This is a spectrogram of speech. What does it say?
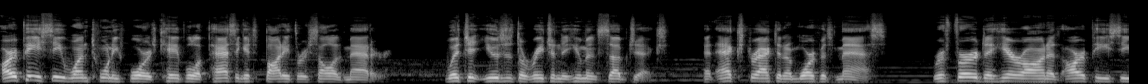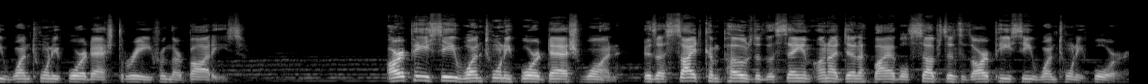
RPC-124 is capable of passing its body through solid matter, which it uses to reach into human subjects and extract an amorphous mass, referred to hereon as RPC-124-3 from their bodies. RPC-124-1 is a site composed of the same unidentifiable substance as RPC-124.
